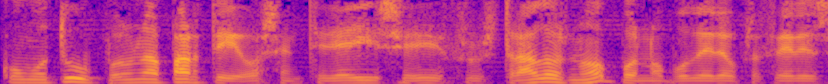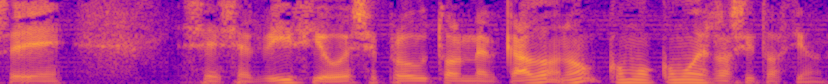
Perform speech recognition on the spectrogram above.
como tú, por una parte, os sentiréis eh, frustrados, ¿no? Por no poder ofrecer ese, ese servicio o ese producto al mercado, ¿no? ¿Cómo, cómo es la situación?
